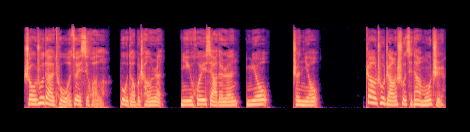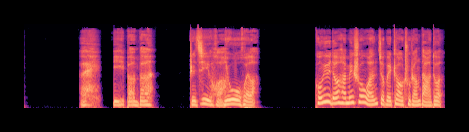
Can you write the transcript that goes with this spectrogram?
守株待兔，我最喜欢了。不得不承认，你麾下的人牛，真牛。赵处长竖起大拇指：“哎，一般般。这计划你误会了。”孔玉德还没说完，就被赵处长打断：“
